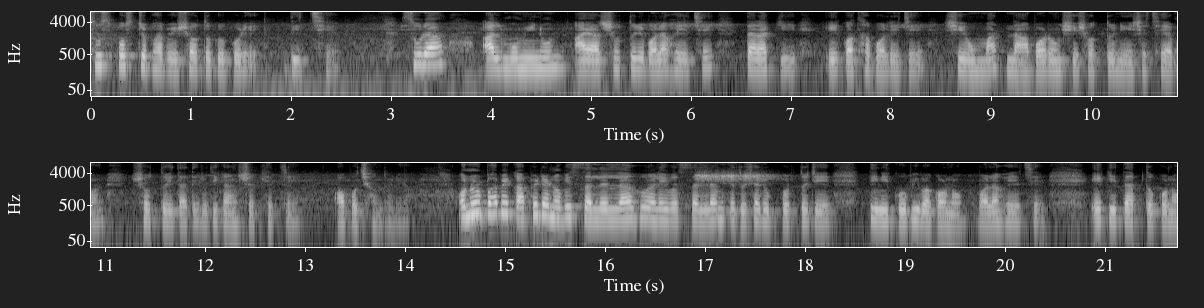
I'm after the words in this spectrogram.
সুস্পষ্টভাবে সতর্ক করে দিচ্ছে। সুরা আল মুমিনুন আয়াত সত্তরে বলা হয়েছে, তারা কি এ কথা বলে যে সে উম্মাদ? না, বরং সে সত্য নিয়ে এসেছে এবং সত্যই তাদের অধিকাংশ ক্ষেত্রে অপছন্দনীয়। অনুরূপভাবে কাফেরা নবী সাল্লাল্লাহু আলাই ওয়াসাল্লামকে দোষারোপ করত যে তিনি কবি বা গণক বলা হয়েছে। এ কিতাব তো কোনো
